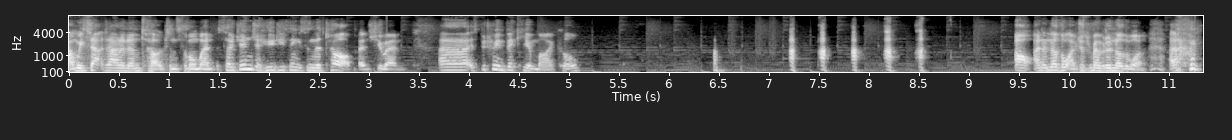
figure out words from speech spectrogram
And we sat down and Untucked, and someone went, "So Ginger, who do you think's in the top?" And she went, uh, "It's between Vicki and Michael." Oh, and another one. I just remembered another one. Um,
